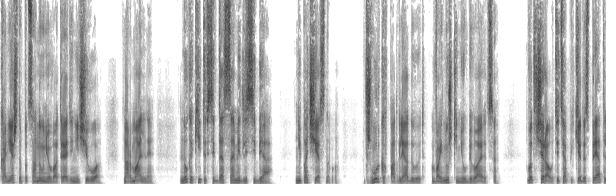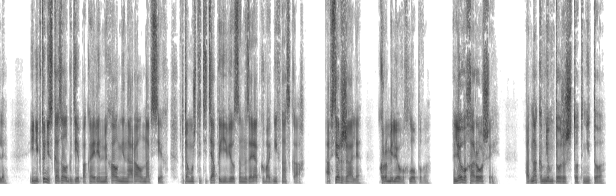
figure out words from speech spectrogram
Конечно, пацаны у него в отряде ничего, нормальные, но какие-то всегда сами для себя, не по-честному. В жмурках подглядывают, в войнушки не убиваются. Вот вчера у Тетяпы кеды спрятали, и никто не сказал, где, пока Ирина Михайловна не наорала на всех, потому что Тетяпа явился на зарядку в одних носках. А все ржали, кроме Лёвы Хлопова. Лёва хороший, однако в нем тоже что-то не то.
